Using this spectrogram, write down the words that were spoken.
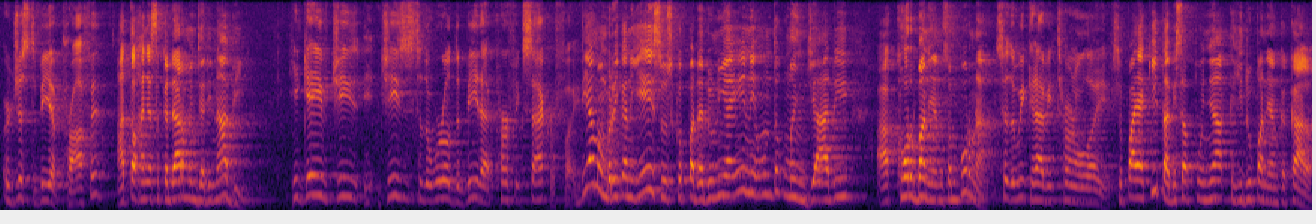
Or just to be a prophet. atau hanya sekedar menjadi nabi. He gave Je- Jesus to the world to be that perfect sacrifice. Dia memberikan Yesus kepada dunia ini untuk menjadi uh, korban yang sempurna so that we could have eternal life. supaya kita bisa punya kehidupan yang kekal.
